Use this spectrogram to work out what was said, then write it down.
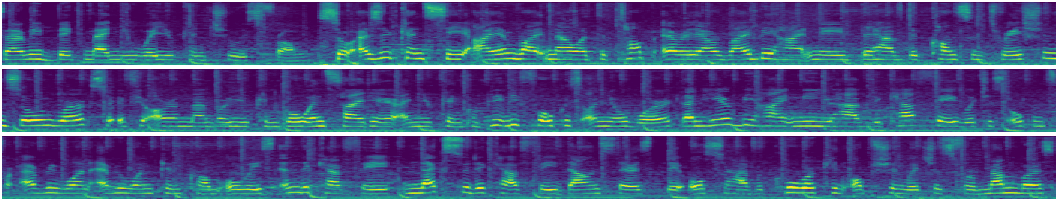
very big menu where you can choose from. So as you can see, I am right now at the top area right behind me. They have the concentration zone work. So if you are a member, you can go inside here and you can completely focus on your work. Then here behind me you have the cafe which is open for everyone. Everyone can come always in the cafe. Next to the cafe downstairs they also have a co-working option which is for members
